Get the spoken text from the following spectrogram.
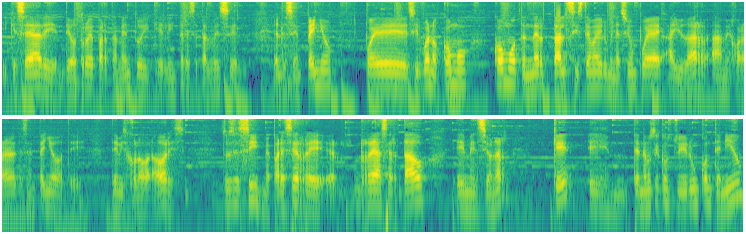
y que sea de, otro departamento y que le interese tal vez el, desempeño, puede decir, bueno, ¿cómo, cómo tener tal sistema de iluminación puede ayudar a mejorar el desempeño de, mis colaboradores. Entonces sí, me parece reacertado eh, mencionar que eh, tenemos que construir un contenido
